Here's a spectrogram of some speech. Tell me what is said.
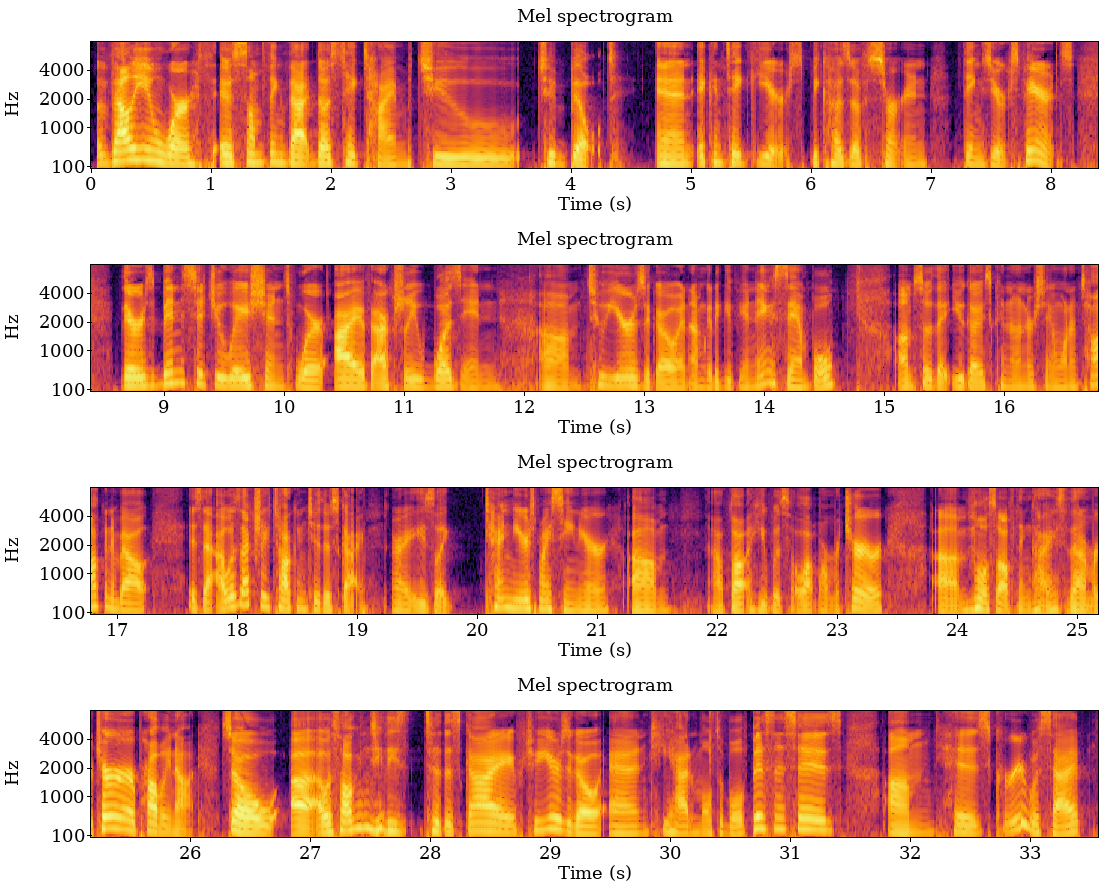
value and worth is something that does take time to to build. And it can take years because of certain things you experience. There's been situations where i've actually was in um, two years ago and i'm going to give you an example um, so that you guys can understand what i'm talking about is that i was actually talking to this guy all right? He's like 10 years my senior um, I thought he was a lot more mature. Um, most often, guys that are mature are probably not. So uh, I was talking to these to this guy two years ago, and he had multiple businesses. Um, his career was set.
